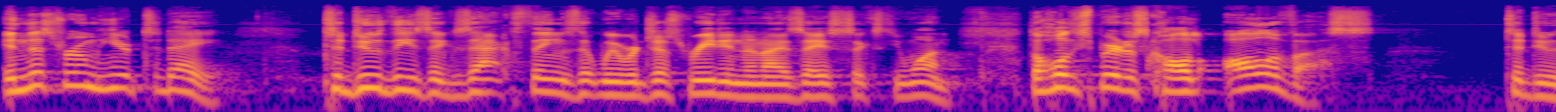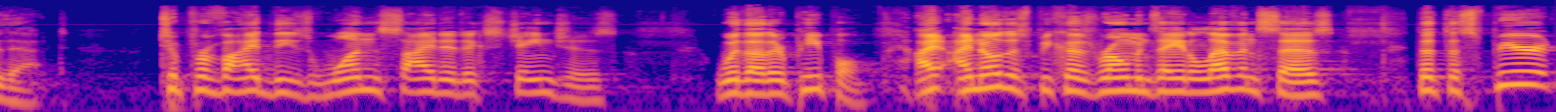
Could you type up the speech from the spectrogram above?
in this room here today, to do these exact things that we were just reading in Isaiah 61. The Holy Spirit has called all of us to do that, to provide these one sided exchanges with other people. I, I know this because Romans 8 11 says that the Spirit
